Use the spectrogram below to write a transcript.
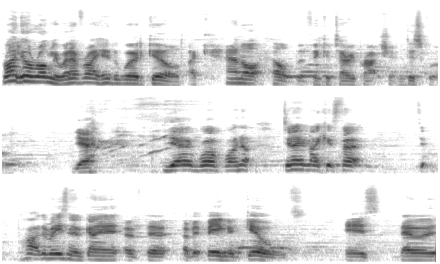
Rightly or wrongly, whenever I hear the word guild, I cannot help but think of Terry Pratchett and Discworld. Yeah, yeah. Well, why not? Do you know, like it's that part of the reason of going of the of it being a guild is there. Were,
